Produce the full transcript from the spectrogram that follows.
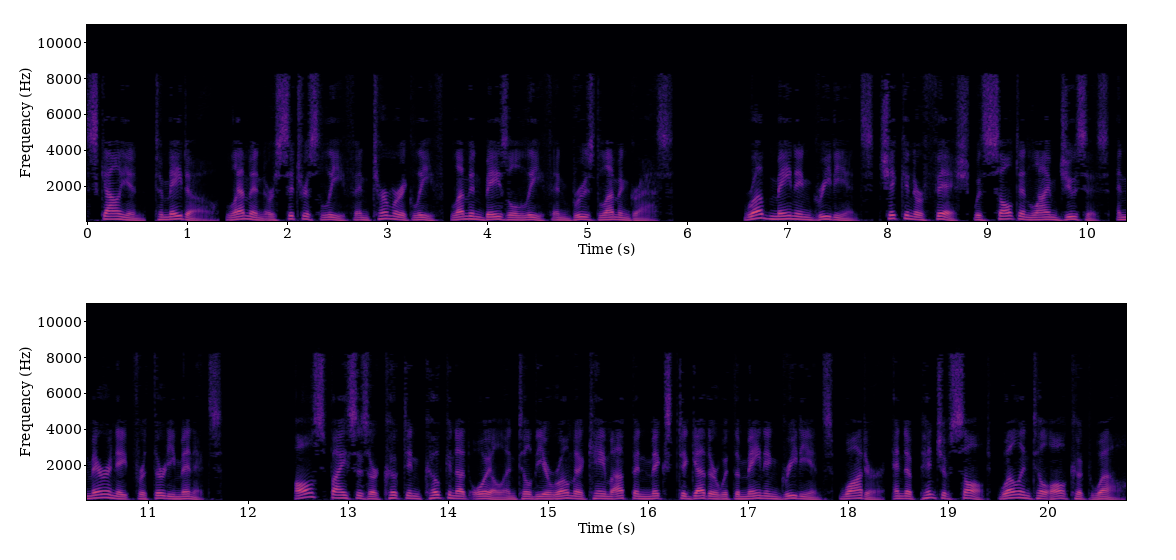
scallion, tomato, lemon or citrus leaf and turmeric leaf, lemon basil leaf and bruised lemongrass. Rub main ingredients chicken or fish with salt and lime juices, and marinate for 30 minutes. All spices are cooked in coconut oil until the aroma came up and mixed together with the main ingredients, water, and a pinch of salt, well until all cooked well.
